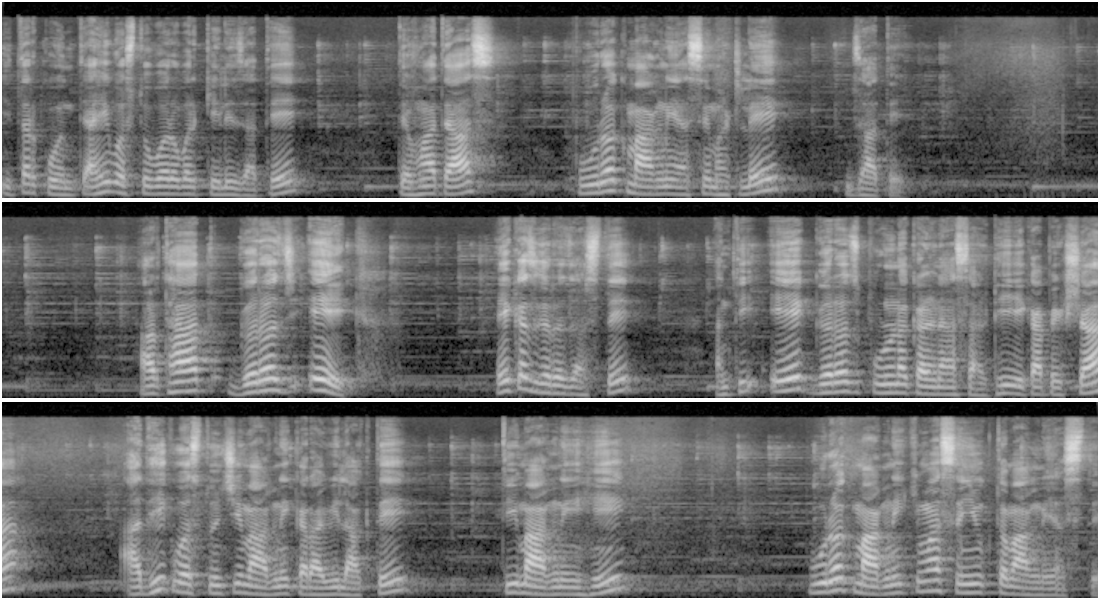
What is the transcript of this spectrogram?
इतर कोणत्याही वस्तूबरोबर केली जाते तेव्हा त्यास पूरक मागणी असे म्हटले जाते. अर्थात गरज एक एकच गरज असते आणि ती एक गरज पूर्ण करण्यासाठी एकापेक्षा अधिक वस्तूंची मागणी करावी लागते. ती मागणी ही पूरक मागणी किंवा संयुक्त मागणी असते.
